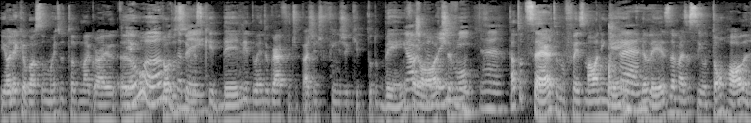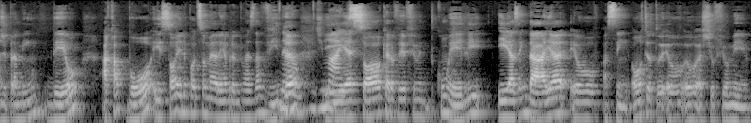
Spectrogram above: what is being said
E olha que eu gosto muito do Tobey Maguire. Eu amo todos também. os filmes que dele, do Andrew Garfield. A gente finge que tudo bem, Eu foi ótimo. É. Tá tudo certo, não fez mal a ninguém, É. beleza. Mas assim, o Tom Holland, pra mim, deu, acabou. E só ele pode ser Homem-Aranha pra mim pro resto da vida. Não, demais. E é só, quero ver filme com ele. E a Zendaya, eu, assim, ontem eu, eu, eu assisti o filme.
